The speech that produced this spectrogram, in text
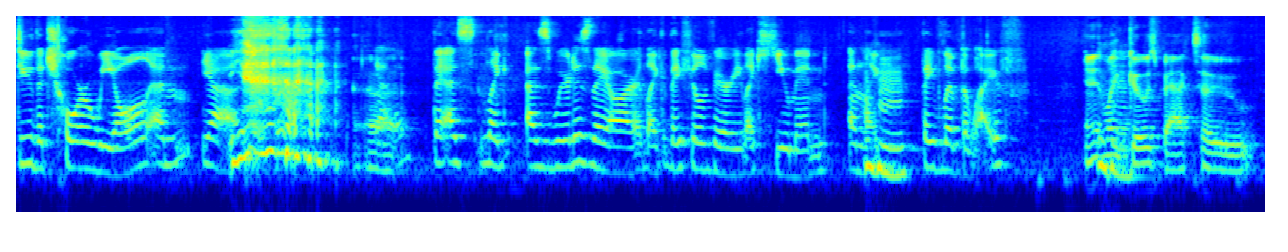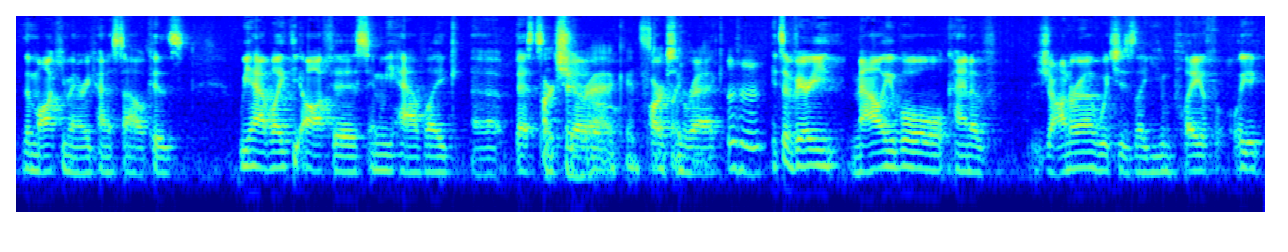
do the chore wheel, um, and yeah, Yeah. yeah. They, as like as weird as they are, like they feel very like human, and like Mm-hmm. they've lived a life. And it like mm-hmm. goes back to the mockumentary kind of style because we have like The Office and we have like uh, Best Parks in and Rec and stuff Parks and like Rec. Mm-hmm. It's a very malleable kind of genre, which is like you can play with. Like,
